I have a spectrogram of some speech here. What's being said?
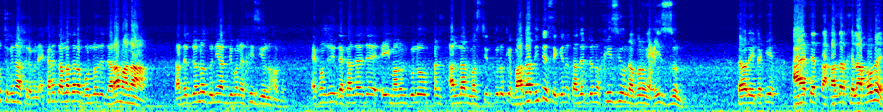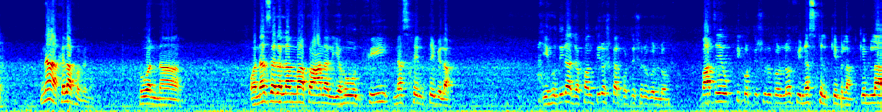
বুঝছ কিনা আসলে? মানে এখানে তো আল্লাহ তারা বলল যে যারা মানা, তাদের জন্য দুনিয়ার জীবনে খিজিউন হবে। এখন যদি দেখা যায় যে এই মানুষগুলো আল্লাহর মসজিদ গুলোকে বাধা দিতেছে, কিন্তু তাদের জন্য খিজিউন না, বরং ইজুন তাহলে এটা কি আয়াতের তাকাজার খেলাফ হবে? না, খেলাফ হবে না। হুয়ান্নার ইহুদিরা যখন তিরস্কার করতে শুরু করল, বাজে উক্তি করতে শুরু করল ফি নাসখিল কেবলা। কেবলা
